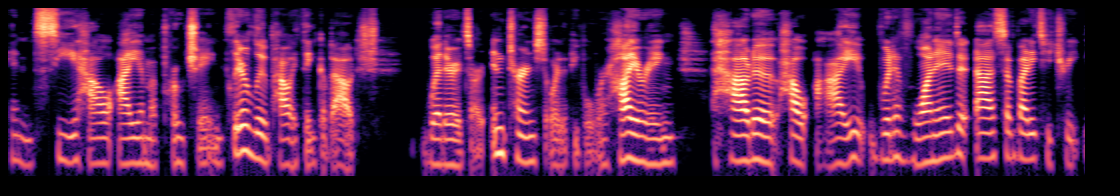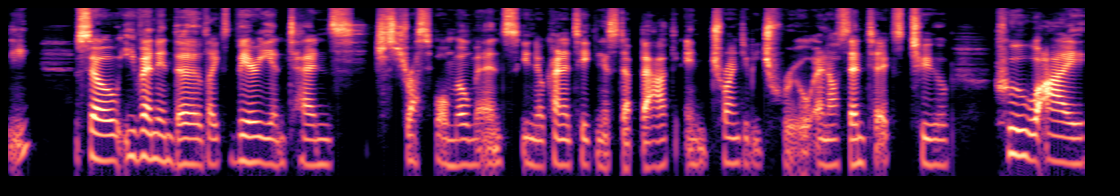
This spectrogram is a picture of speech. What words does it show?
and see how I am approaching Clearloop, how I think about whether it's our interns or the people we're hiring, how to, how I would have wanted uh, somebody to treat me. So even in the like very intense, stressful moments, you know, kind of taking a step back and trying to be true and authentic to who I,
